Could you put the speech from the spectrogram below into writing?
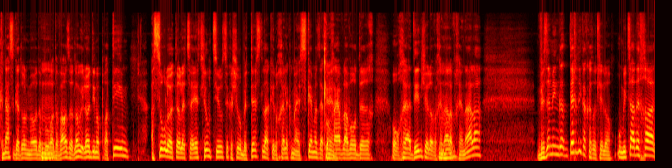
קנס גדול מאוד עבור mm-hmm. הדבר הזה לא, לא יודעים הפרטים אסור לו יותר לצייץ שום ציוץ שקשור בטסלה כאילו חלק מההסכם הזה הכל כן. חייב לעבור דרך עורכי הדין שלו וכן הלאה mm-hmm. וכן הלאה. וזה מין טכניקה כזאת שלו הוא מצד אחד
